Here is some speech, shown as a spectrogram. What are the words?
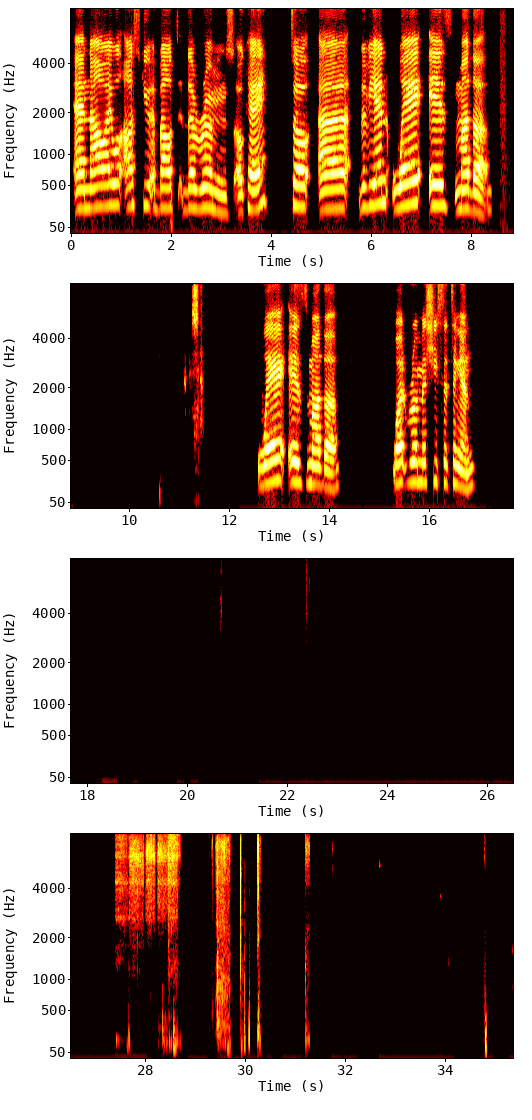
And now I will ask you about the rooms, okay? So, uh, Vivian, where is mother? Where is mother? What room is she sitting in?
